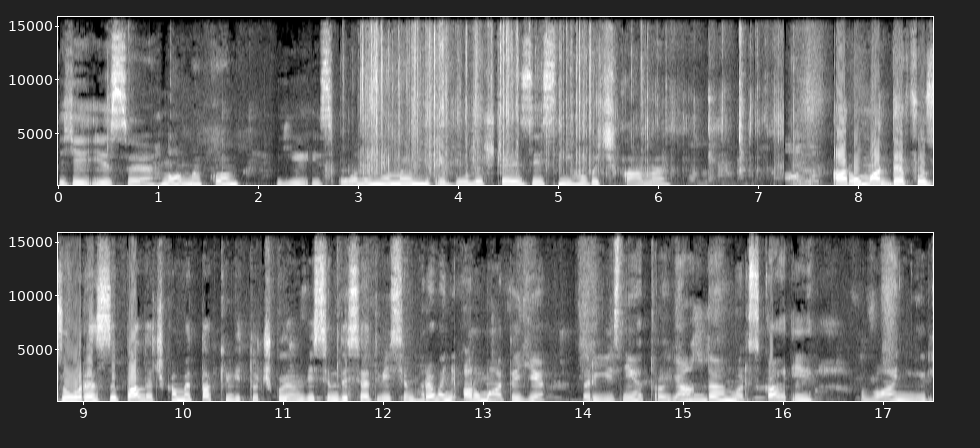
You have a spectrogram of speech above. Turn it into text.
є із гномиком, є із оленями і були ще зі сніговичками. Аромат дифузори з паличками та квіточкою. 88 гривень. Аромати є різні: троянда, морська і ваніль.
